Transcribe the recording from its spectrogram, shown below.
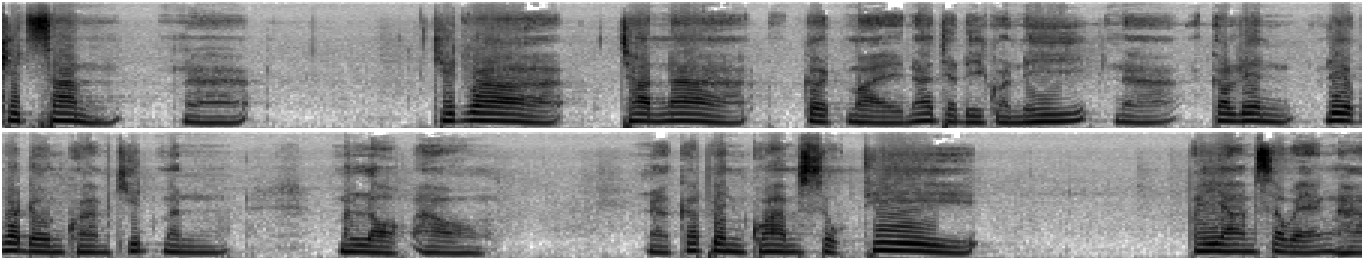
คิดสั้น นะคิดว่าชาติหน้าเกิดใหม่น่าจะดีกว่านี้นะก็เล่นเรียกว่าโดนความคิดมันมันหลอกเอานะก็เป็นความสุขที่พยายามแสวงหา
